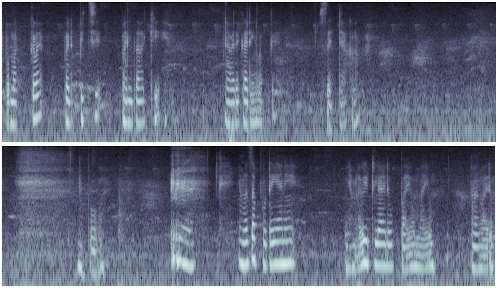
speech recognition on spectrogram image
അപ്പോൾ മക്കളെ പഠിപ്പിച്ച് വലുതാക്കി അവരെ കാര്യങ്ങളൊക്കെ സെറ്റാക്കണം. അപ്പോൾ നമ്മളെ സപ്പോർട്ട് ചെയ്യാൻ നമ്മളെ വീട്ടിലായാലും ഉപ്പായും ഉമ്മായും ആങ്ങളാരും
